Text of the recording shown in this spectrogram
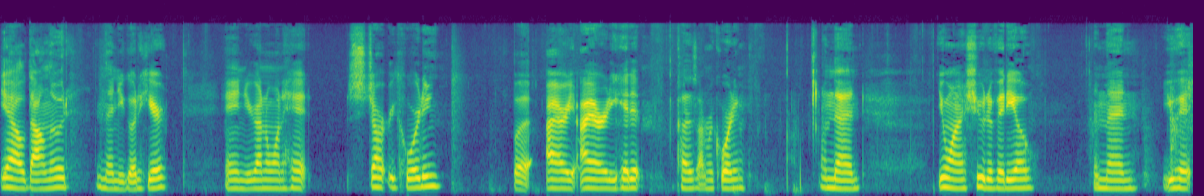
yeah, I'll download, and then you go to here, and you're gonna want to hit start recording, but I already I already hit it because I'm recording, and then you want to shoot a video, and then you hit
